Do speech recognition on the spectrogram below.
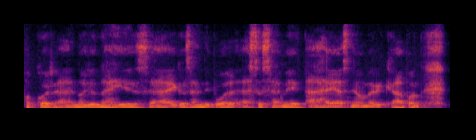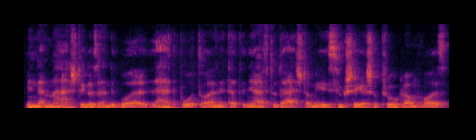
akkor nagyon nehéz igazándiból ezt a szemét elhelyezni Amerikában. Minden mást igazándiból lehet pótolni, tehát a nyelvtudást, ami szükséges a programhoz,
